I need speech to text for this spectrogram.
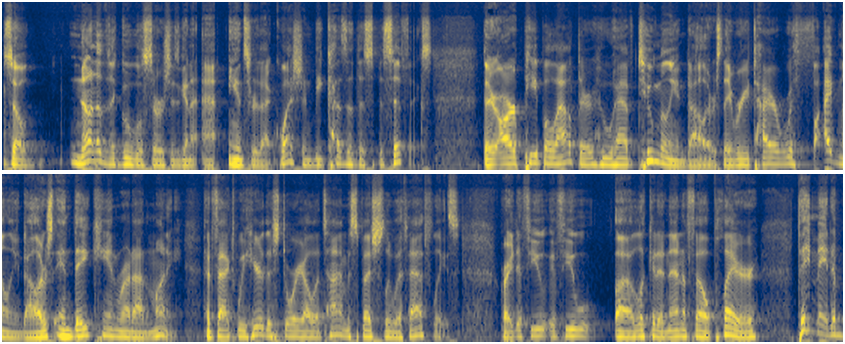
So none of the Google search is going to answer that question because of the specifics. There are people out there who have $2 million. They retire with $5 million and they can run out of money. In fact, we hear this story all the time, especially with athletes, right? If you, if you uh, look at an NFL player, they made a,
